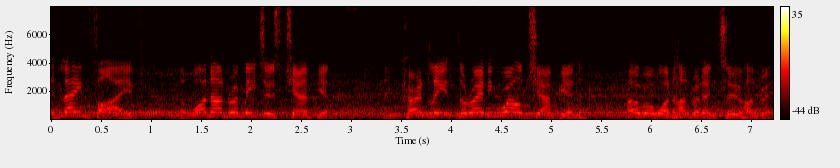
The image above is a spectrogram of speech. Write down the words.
In lane five, the 100 metres champion, and currently the reigning world champion over 100 and 200,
